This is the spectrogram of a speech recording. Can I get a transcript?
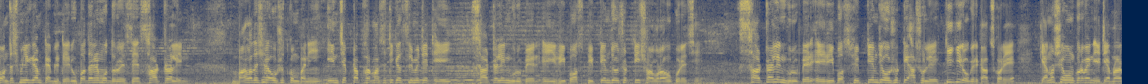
পঞ্চাশ মিলিগ্রাম ট্যাবলেটের উপাদানের মধ্যে রয়েছে সার্ট্রালিন। বাংলাদেশের ওষুধ কোম্পানি ইনচেপ্টা ফার্মাসিউটিক্যালস লিমিটেড এই সার্ট্রালিন গ্রুপের এই রিপস ফিফটি এম যে ওষুধটি সরবরাহ করেছে। সার্ট্রালিন গ্রুপের এই রিপস ফিফটি এম যে ওষুধটি আসলে কী কী রোগের কাজ করে, কেন সেবন করবেন, এটি আপনারা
